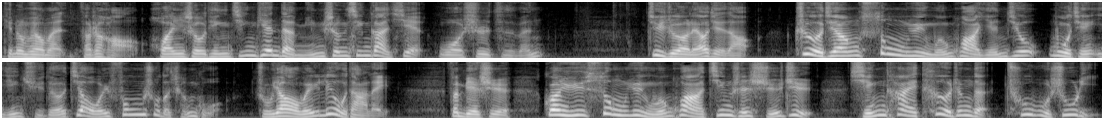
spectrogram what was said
听众朋友们，早上好，欢迎收听今天的民生新干线，我是子文。记者了解到，浙江宋韵文化研究目前已经取得较为丰硕的成果，主要为六大类。分别是关于宋韵文化精神实质、形态特征的初步梳理，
